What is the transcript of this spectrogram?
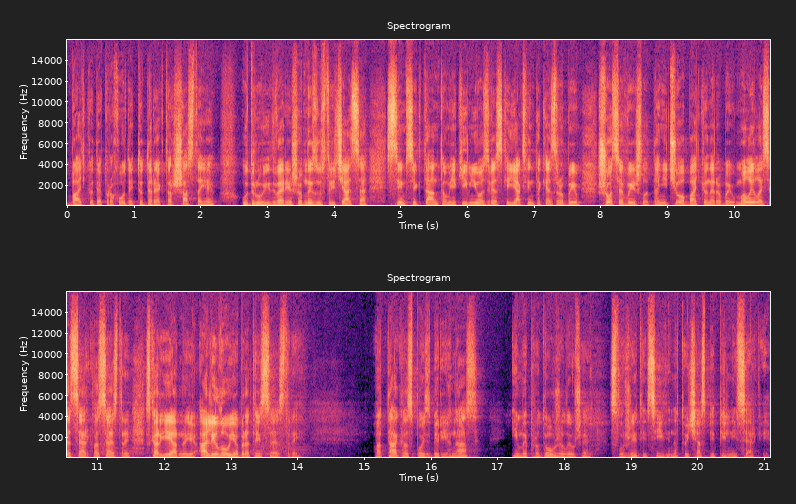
Батько, де проходить, то директор шастає у другі двері, щоб не зустрічатися з цим сектантом, які в нього зв'язки, як він таке зробив, що це вийшло. Да нічого батько не робив. Молилася церква, сестри з кар'єрної. Алілуя, брати і сестри. Отак Господь зберіг нас, і ми продовжили вже служити в цій на той час підпільній церкві.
